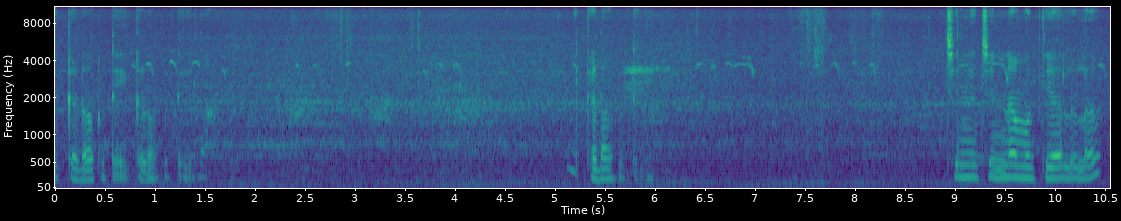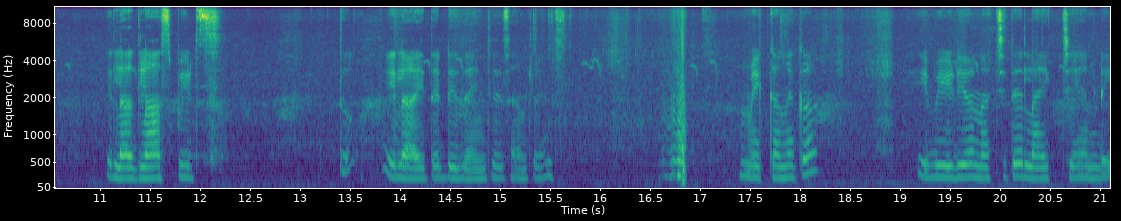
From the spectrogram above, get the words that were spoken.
ఇక్కడ ఒకటి ఇక్కడ ఒకటి ఇలా. ఇక్కడ ఒకటి. చిన్న చిన్న ముత్యాలులో ఇలా గ్లాస్ బీడ్స్ ఇలా అయితే డిజైన్ చేశాను ఫ్రెండ్స్. మీకు కనుక ఈ వీడియో నచ్చితే లైక్ చేయండి.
